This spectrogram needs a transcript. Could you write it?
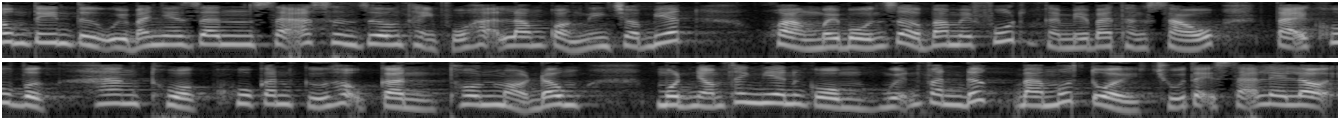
Thông tin từ Ủy ban nhân dân xã Sơn Dương, thành phố Hạ Long, Quảng Ninh cho biết, khoảng 14 giờ 30 phút ngày 13 tháng 6, tại khu vực hang thuộc khu căn cứ hậu cần thôn Mỏ Đông, một nhóm thanh niên gồm Nguyễn Văn Đức, 31 tuổi, trú tại xã Lê Lợi,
